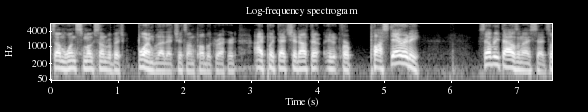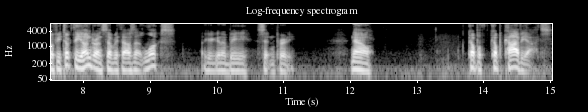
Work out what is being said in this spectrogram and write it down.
So I'm one smug son of a bitch. Boy, I'm glad that shit's on public record. I put that shit out there eh, for posterity. 70,000, I said. So if you took the under on 70,000, it looks like you're going to be sitting pretty. Now, couple couple caveats.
